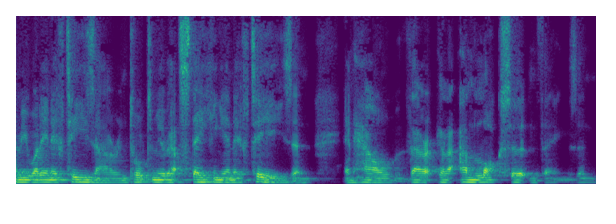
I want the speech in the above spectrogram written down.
me what NFTs are and talk to me about staking NFTs and and how they're going to unlock certain things. And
